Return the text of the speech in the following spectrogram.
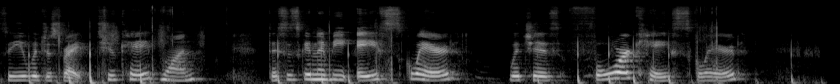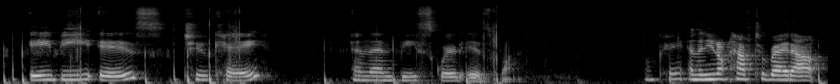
So you would just write 2K1. This is going to be A squared, which is 4K squared. AB is 2K, and then B squared is 1. Okay, and then you don't have to write out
